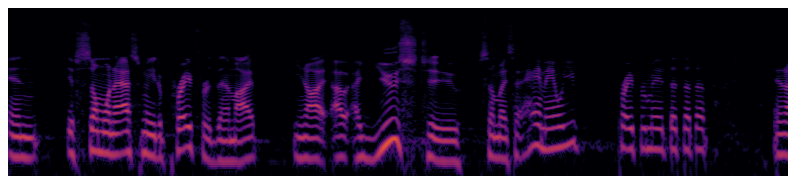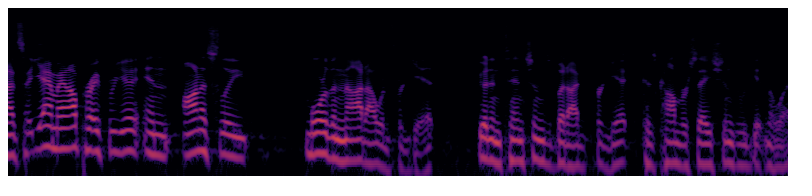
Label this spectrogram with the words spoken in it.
And if someone asks me to pray for them, I, you know, I, I, I used to, somebody say, hey, man, will you pray for me? And I'd say, yeah, man, I'll pray for you. And honestly, more than not, I would forget. Good intentions, but I'd forget because conversations would get in the way.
